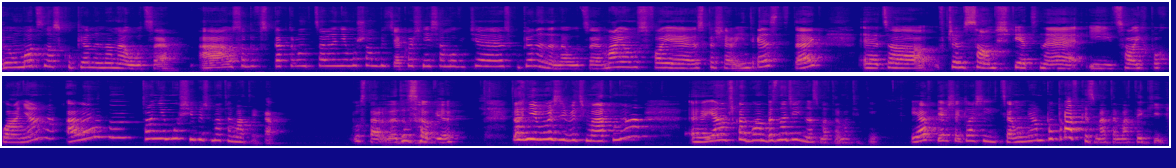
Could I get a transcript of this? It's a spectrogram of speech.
był mocno skupiony na nauce, a osoby w spektrum wcale nie muszą być jakoś niesamowicie skupione na nauce. Mają swoje special interest, tak? E, co, w czym są świetne i co ich pochłania, ale to nie musi być matematyka. Ustalmy to sobie. To nie musi być matma, E, ja na przykład byłam beznadziejna z matematyki. Ja w pierwszej klasie liceum miałam poprawkę z matematyki,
